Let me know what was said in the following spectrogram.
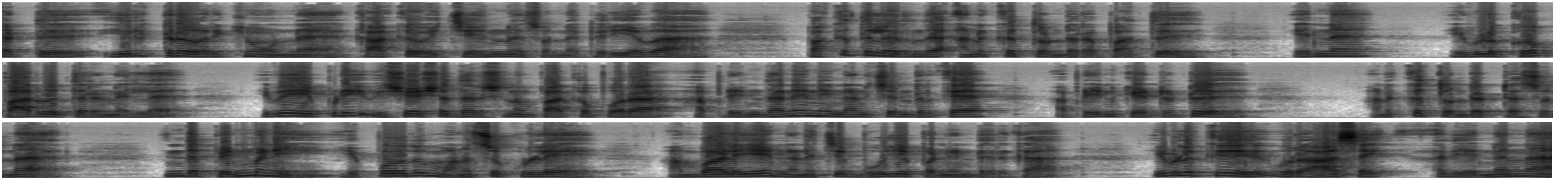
சட்டு இருட்டுற வரைக்கும் உன்னை காக்க வச்சேன்னு சொன்ன பெரியவா பக்கத்தில் இருந்த அணுக்கத் தொண்டரை பார்த்து என்ன இவளுக்கோ பார்வத்திறன் இல்லை? இவ எப்படி விசேஷ தரிசனம் பார்க்க போறா? அப்படின்னு தானே நீ நினச்சிட்டு இருக்க? அப்படின்னு கேட்டுட்டு அணுக்க தொண்டர்கிட்ட சொன்னார். இந்த பெண்மணி எப்போதும் மனசுக்குள்ளே அம்பாளையே நினச்சி பூஜை பண்ணிட்டு இருக்கா? இவளுக்கு ஒரு ஆசை. அது என்னென்னா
